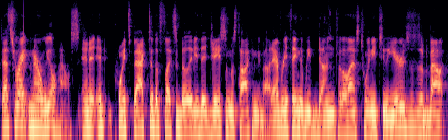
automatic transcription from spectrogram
that's right in our wheelhouse. And it, it points back to the flexibility that Jason was talking about. Everything that we've done for the last 22 years is about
